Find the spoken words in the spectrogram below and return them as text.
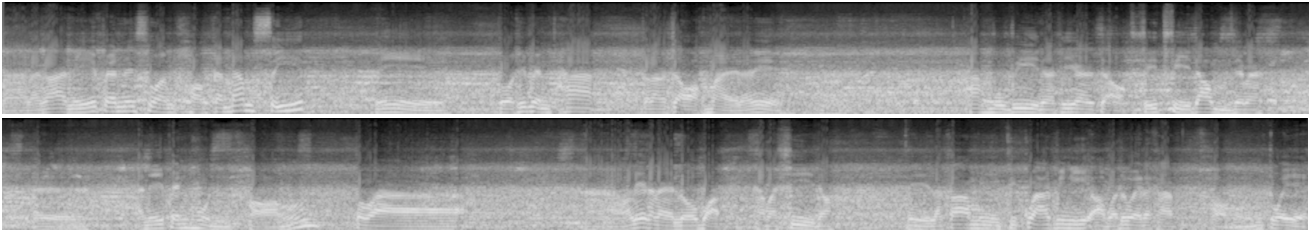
อ่าแล้วก็อันนี้เป็นในส่วนของกันดั้มซีดนี่ ตัวที่เป็นภาคกำลังจะออกใหม่แล้วนี่ ภามูวี่นะที่จะออกฟีดฟรีดอมใช่ไหมเอออันนี้เป็นหุ่นของตัวอ่าเรียกอะไรโรบอททามาชิเนาะนี่แล้วก็มีฟิกวารมินิออกมาด้วยนะครับ ของตัวเอก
